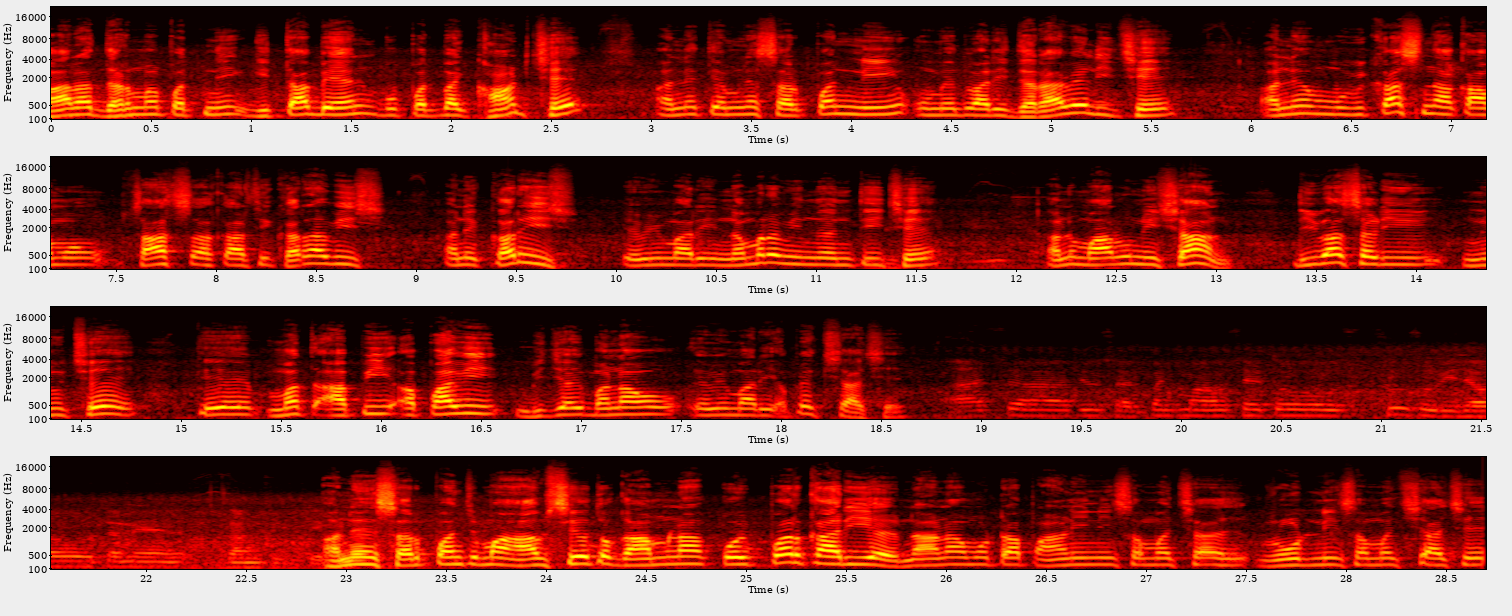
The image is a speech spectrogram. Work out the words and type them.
મારા ધર્મપત્ની ગીતાબેન ભૂપતભાઈ ખાંટ છે અને તેમને સરપંચની ઉમેદવારી ધરાવેલી છે. અને હું વિકાસના કામો સાથ સહકારથી કરાવીશ અને કરીશ એવી મારી નમ્ર વિનંતી છે. અને મારું નિશાન દિવાસળીનું છે તે મત આપી અપાવી વિજય બનાવો એવી મારી અપેક્ષા છે. અને સરપંચમાં આવશે તો ગામના કોઈ પણ કાર્ય નાના મોટા પાણીની સમસ્યા રોડની સમસ્યા છે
